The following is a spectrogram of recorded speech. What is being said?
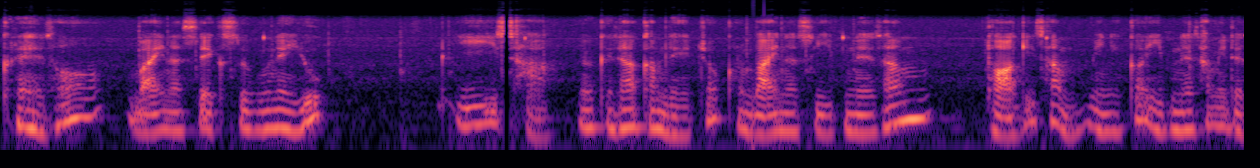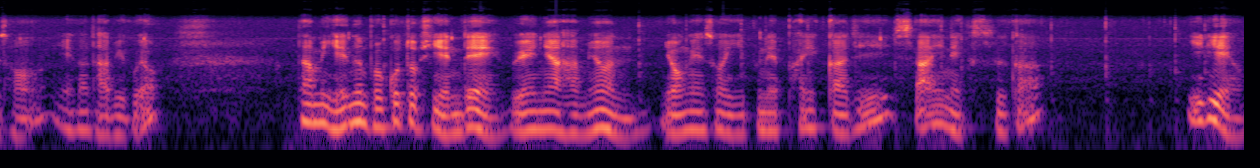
그래서 마이너스 x분의 6, 2, 4 이렇게 생각하면 되겠죠. 그럼 마이너스 2분의 3 더하기 3이니까 2분의 3이 돼서 얘가 답이고요. 그 다음에 얘는 볼 것도 없이 얘인데 왜냐 하면 0에서 2분의 파이까지 sin x가 1이에요.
